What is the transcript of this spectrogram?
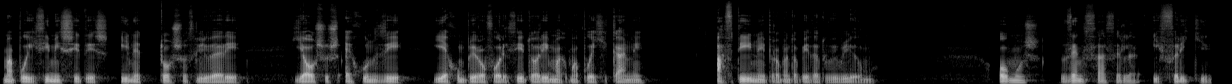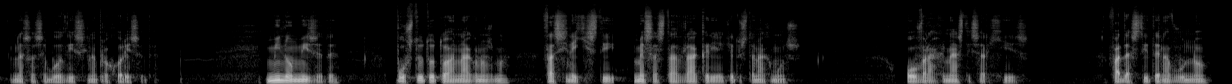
μα που η θύμησή της είναι τόσο θλιβερή για όσους έχουν δει ή έχουν πληροφορηθεί το ρήμαγμα που έχει κάνει, αυτή είναι η προμετωπίδα του βιβλίου μου. Όμως δεν θα ήθελα η φρίκη να σας εμποδίσει να προχωρήσετε. Μην νομίζετε πως τούτο το ανάγνωσμα θα συνεχιστεί μέσα στα δάκρυα και τους στεναγμούς. Ο βραχνάς της αρχής, φανταστείτε ένα βουνό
